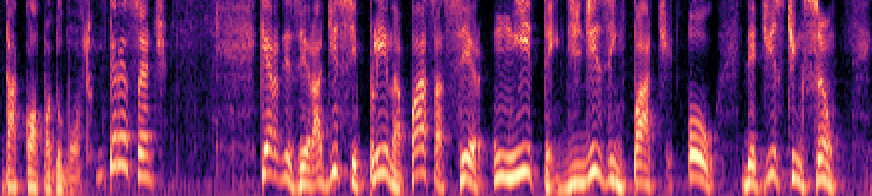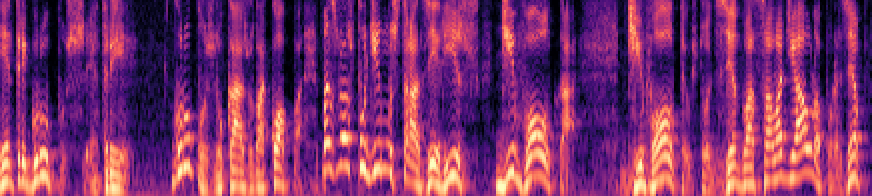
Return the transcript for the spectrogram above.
da Copa do Mundo. Interessante. Quer dizer, a disciplina passa a ser um item de desempate ou de distinção entre grupos, entre grupos no caso da Copa. Mas nós podíamos trazer isso de volta. De volta, eu estou dizendo, à sala de aula, por exemplo.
